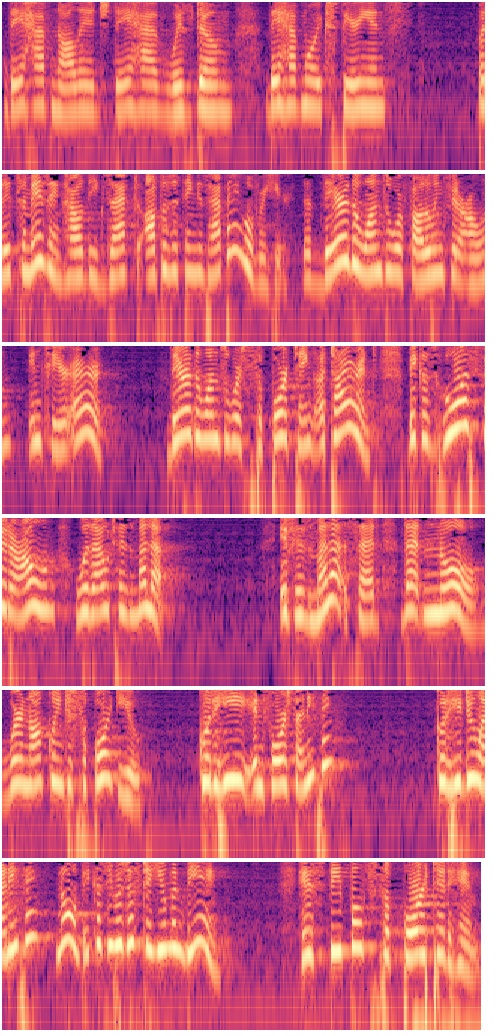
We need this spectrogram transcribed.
they have knowledge, they have wisdom, they have more experience. But it's amazing how the exact opposite thing is happening over here. That they're the ones who are following Fir'aun in clear error. They're the ones who are supporting a tyrant. Because who was Fir'aun without his mala? If his mala said that no, we're not going to support you, could he enforce anything? Could he do anything? No, because he was just a human being. His people supported him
